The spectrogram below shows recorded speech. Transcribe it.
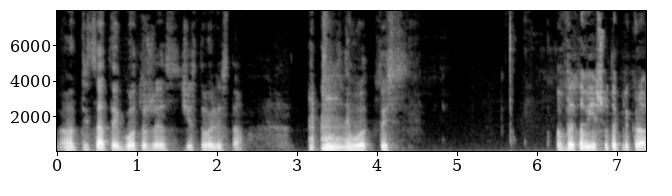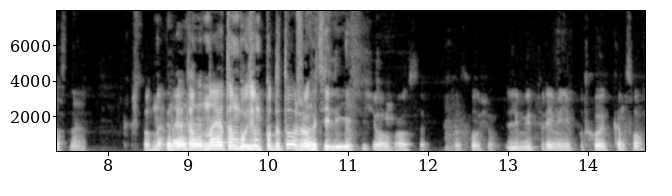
30-й э, год уже с чистого листа. вот, то есть в этом есть что-то прекрасное. Что, на, на, этом, на этом будем подытоживать или есть еще вопросы? В общем, лимит времени подходит к концу.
